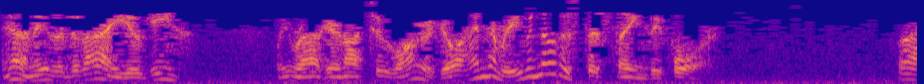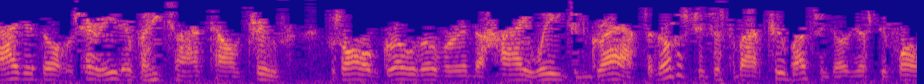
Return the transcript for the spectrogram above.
Yeah, neither did I, Yuki. We were out here not too long ago. I never even noticed this thing before. Well, I didn't know it was here either, but he's not telling the truth. It was all grown over into high weeds and grass. I noticed it just about two months ago, just before I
